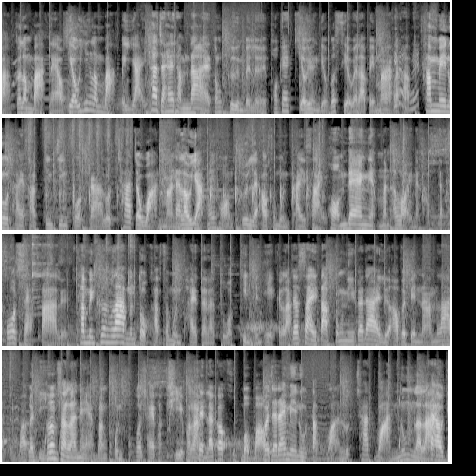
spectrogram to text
ปากก็ลำบากแล้วเคี้ยวยิ่งลำบากไปใหญ่ ถ้าจะให้ทำได้ต้องกลืนไปเลย เพราะแค่เคี้ยวอย่างเดียวก็เสียเวลาไปมากแล้วครับทำเมนูไทยครับจริงๆฟัวกรารสชาติจะหวานมัน แต่เราอยากให้หอมขึ้นและเอาสมุนไพรใส่ หอมแดงเนี่ยมันอร่อยนะครับแต่โคตรแสบตาเลยทำเป็นเครื่องลาบน้ำตกครับ สมุนไพรแต่ละตัวกลิ่นเป็นเอกลักษณ์จะใส่ตับตรงนี้ก็ได้ หรือเอาไปเป็นน้ำราดผมว่าก็ดีเพิ่มสาระแหน่บางคนเขาก็ใช้ผักชีฝรั่งเสร็จแล้วก็คลุกเบาๆ ก็จะได้เมนูตับหวานรสชาติหวานนุ่มละลายแต่เอาจ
